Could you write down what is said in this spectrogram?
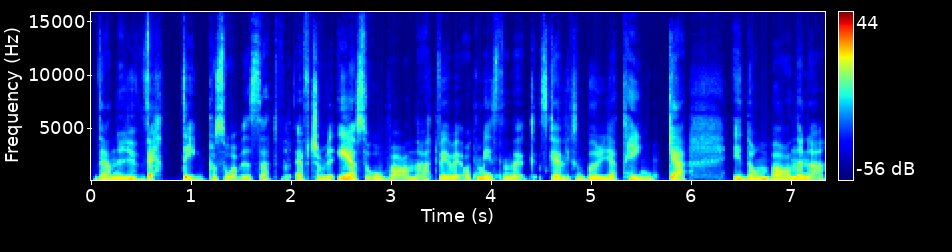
den är ju vettig på så vis att eftersom vi är så ovana, att vi åtminstone ska liksom börja tänka i de banorna.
